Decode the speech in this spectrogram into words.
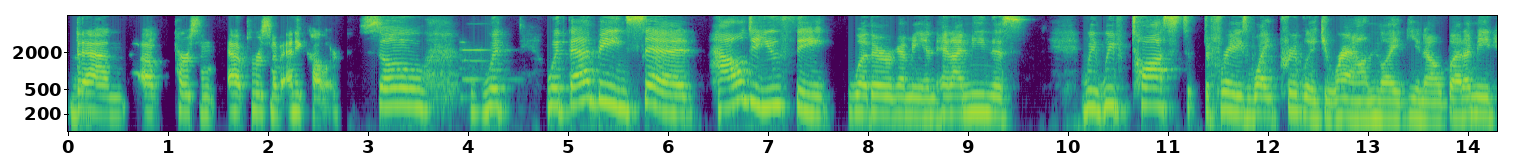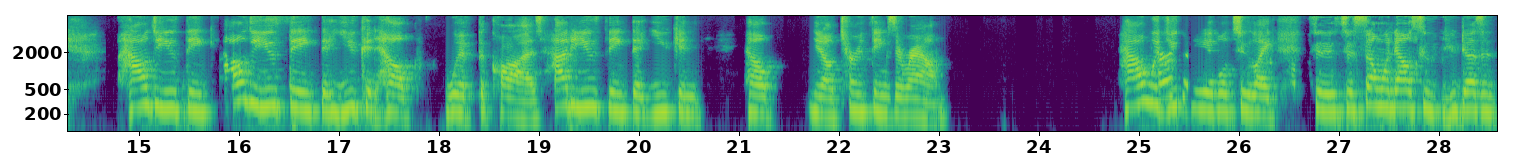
than a person a person of any color so with with that being said how do you think whether i mean and i mean this we we've tossed the phrase white privilege around like you know but i mean how do you think how do you think that you could help with the cause? How do you think that you can help you know turn things around? How would you be able to like to to someone else who who doesn't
